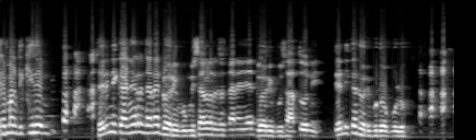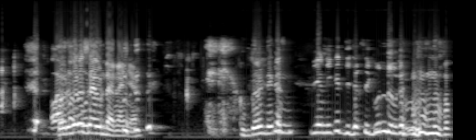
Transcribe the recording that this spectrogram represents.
emang dikirim. Jadi nikahnya rencananya 2000, misal rencananya 2001 nih. Dia nikah 2020. Baru selesai banget. undangannya. Kebetulan dia kan Dia nikah jejak si gundul kan. mu-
